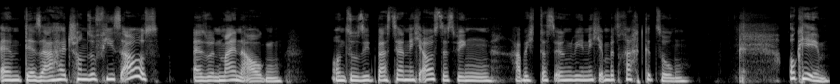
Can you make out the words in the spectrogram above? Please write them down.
ähm, der sah halt schon so fies aus. Also in meinen Augen. Und so sieht Bastian nicht aus, deswegen habe ich das irgendwie nicht in Betracht gezogen. Okay,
